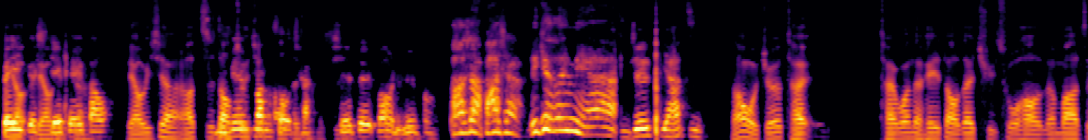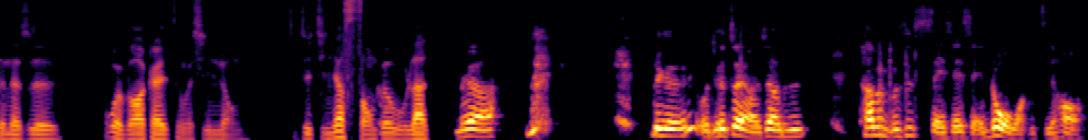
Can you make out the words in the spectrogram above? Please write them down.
背一个斜背包，聊一下，然后知道最近放手枪发生什么，事斜背包里面放趴下趴下，你给谁免啊？直接压制，然后我觉得台台湾的黑道在取绰号，他妈真的是我也不知道该怎么形容，这这真叫怂歌舞烂。没有啊？那个我觉得最好笑是，他们不是谁谁谁落网之后，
